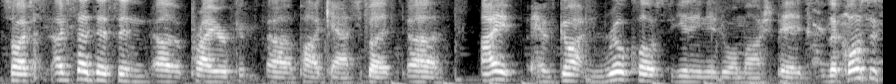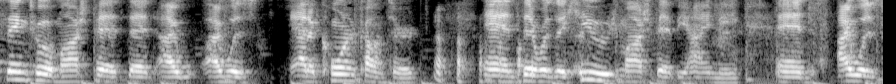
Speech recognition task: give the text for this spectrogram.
So I've I've said this in uh, prior uh, podcasts, but uh, I have gotten real close to getting into a mosh pit. The closest thing to a mosh pit that I I was at a Korn concert, and there was a huge mosh pit behind me, and I was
